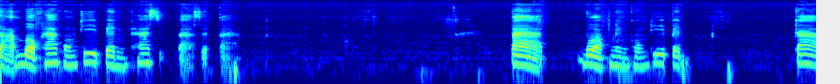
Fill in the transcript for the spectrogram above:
สามบวกห้าคงที่เป็นห้าสิบแปดเศษแปดแปดบวกหนึ่งคงที่เป็นเก้า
